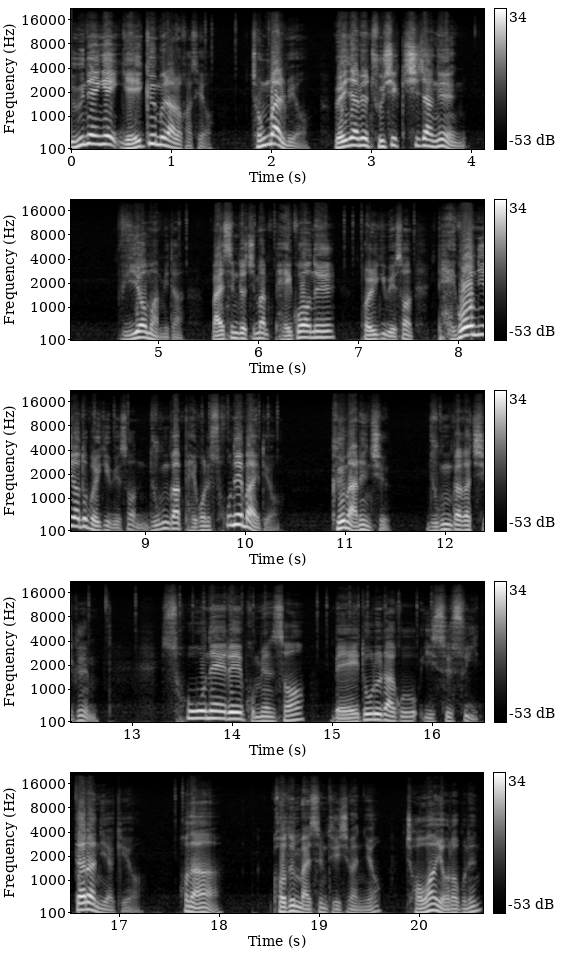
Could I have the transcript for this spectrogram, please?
은행에 예금을 하러 가세요. 정말로요. 왜냐하면 주식 시장은 위험합니다. 말씀드렸지만 100원을 벌기 위해선 100원이라도 벌기 위해선 누군가 100원을 손해 봐야 돼요. 그 말은 즉 누군가가 지금 손해를 보면서 매도를 하고 있을 수 있다란 이야기예요. 허나 거듭 말씀드리지만요. 저와 여러분은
